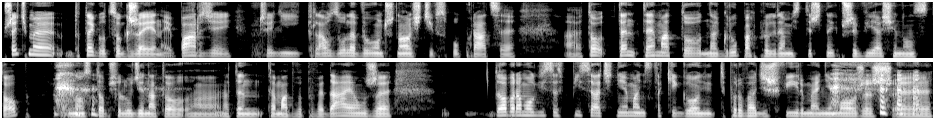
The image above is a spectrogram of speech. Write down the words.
Przejdźmy do tego, co grzeje najbardziej, czyli klauzule wyłączności współpracy. To ten temat to na grupach programistycznych przewija się non-stop non-stop się ludzie na, to, e, na ten temat wypowiadają, że dobra, mogli sobie wpisać, nie ma nic takiego, ty prowadzisz firmę, nie możesz, e,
